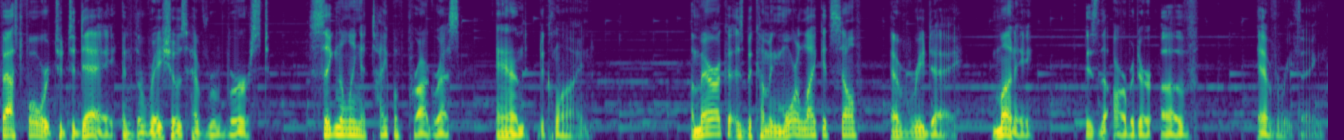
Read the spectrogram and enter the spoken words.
Fast forward to today, and the ratios have reversed, signaling a type of progress and decline. America is becoming more like itself every day. Money is the arbiter of everything.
